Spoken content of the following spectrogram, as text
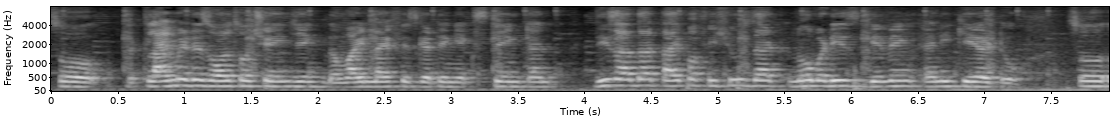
So the climate is also changing, the wildlife is getting extinct, and these are the type of issues that nobody is giving any care to. So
